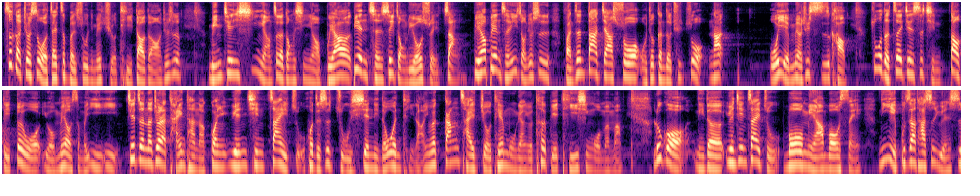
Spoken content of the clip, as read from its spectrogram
这个就是我在这本书里面有提到的哦，就是民间信仰这个东西哦，不要变成是一种流水账，不要变成一种就是反正大家说我就跟着去做那。我也没有去思考做的这件事情到底对我有没有什么意义。接着呢，就来谈一谈呢关于冤亲债主或者是祖先你的问题啦。因为刚才九天母娘有特别提醒我们嘛，如果你的冤亲债主无名无姓，你也不知道他是圆是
